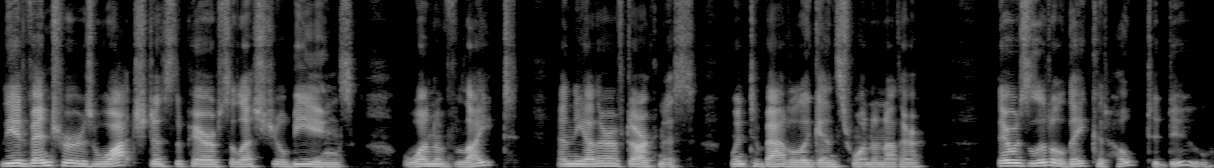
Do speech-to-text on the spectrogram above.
The adventurers watched as the pair of celestial beings, one of light and the other of darkness, went to battle against one another. There was little they could hope to do.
